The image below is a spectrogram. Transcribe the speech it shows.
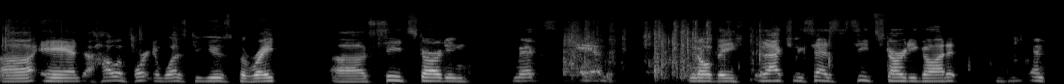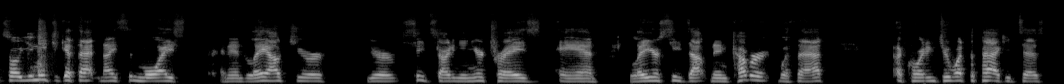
uh, and how important it was to use the right uh, seed starting mix. And, you know, they, it actually says seed starting on it. And so you need to get that nice and moist and then lay out your, your seed starting in your trays and lay your seeds out and then cover it with that according to what the package says.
